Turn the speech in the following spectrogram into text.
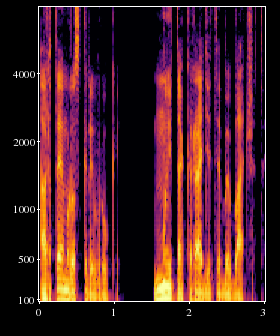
Артем розкрив руки. Ми так раді тебе бачити.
